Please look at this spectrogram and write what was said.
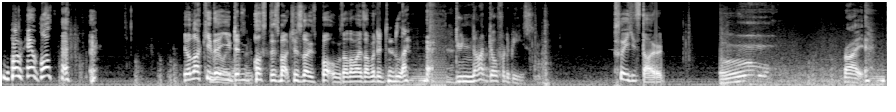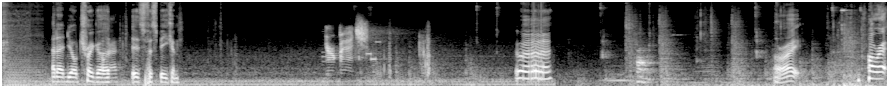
no, it wasn't. You're lucky It that really you didn't wasn't. cost as much as those bottles, otherwise I would have just left it. Do not go for the bees. Please don't. Ooh. Right. And then your trigger Okay. is for speaking. You're a bitch. Uh, Probably. Alright. Alright.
